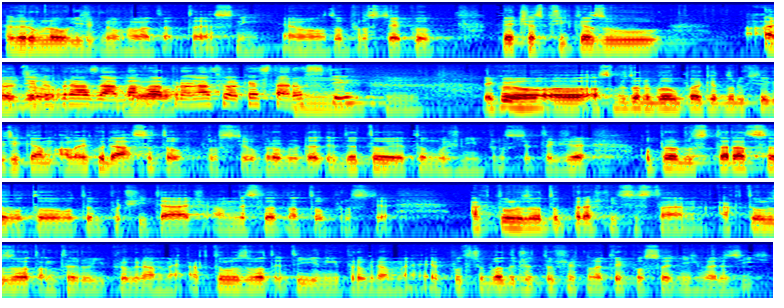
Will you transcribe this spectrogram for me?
tak rovnou ví, řeknou, hele, to, to je jasný. Jo? To prostě jako 5-6 příkazů, a je to, dobrá zábava, jo. pro nás velké starosti. Hmm, hmm. Jako jo, asi by to nebylo úplně jednoduché, jak říkám, ale jako dá se to prostě opravdu, jde to, je to možný prostě. Takže opravdu starat se o to, o ten počítač a myslet na to prostě. aktualizovat operační systém, aktualizovat antivirový programy, aktualizovat i ty jiné programy. Je potřeba držet to všechno na těch posledních verzích.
